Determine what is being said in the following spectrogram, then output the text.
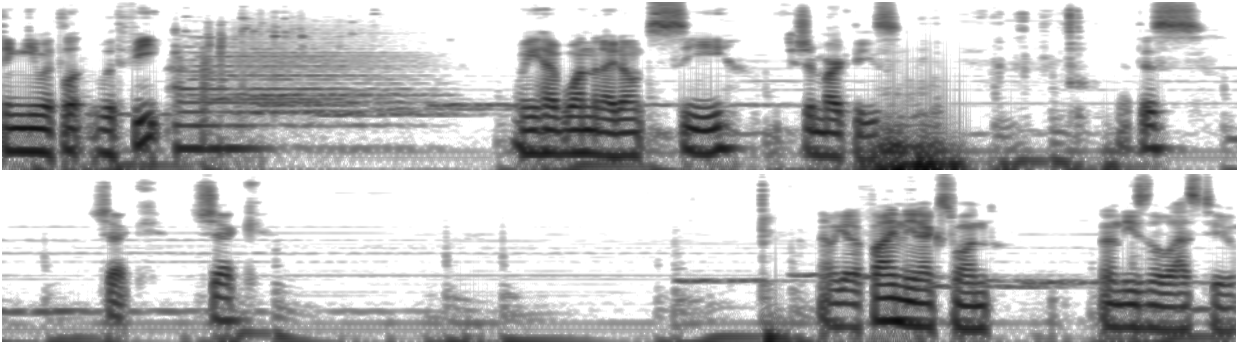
thingy with with feet. We have one that I don't see. I should mark these. Got this. Check. Check. Now we gotta find the next one. And these are the last two.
